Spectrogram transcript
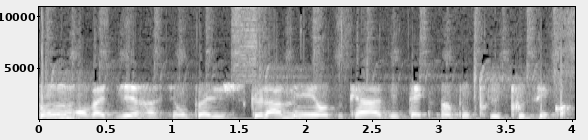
sombres, on va dire, si on peut aller jusque là, mais en tout cas des textes un peu plus poussés quoi.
